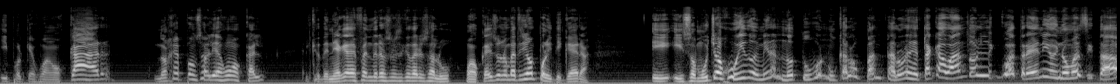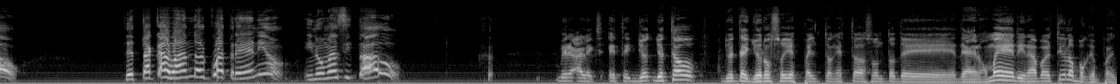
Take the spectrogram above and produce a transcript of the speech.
y porque Juan Oscar, no es responsabilidad de Juan Oscar, el que tenía que defender es el secretario de salud. Juan Oscar hizo una investigación politiquera. Y hizo mucho ruido y mira, no tuvo nunca los pantalones. Se está acabando el cuatrenio y no me han citado. Se está acabando el cuatrenio y no me han citado. Mira, Alex, este, yo, yo he estado, yo, yo no soy experto en estos asuntos de, de aeromer y nada por el estilo, porque pues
